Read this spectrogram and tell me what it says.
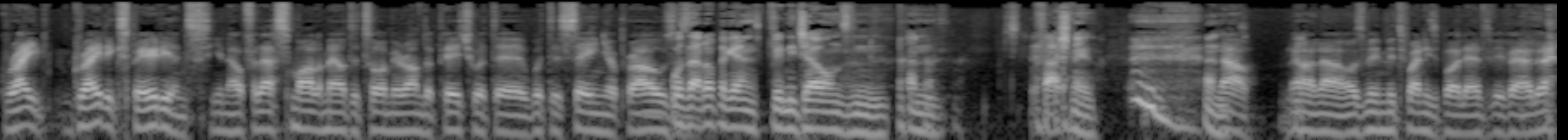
Great, great experience, you know, for that small amount of time you're on the pitch with the with the senior pros. Was that up against Vinnie Jones and and Fashanu? And No, no, no. I was in my mid twenties by then, to be fair.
